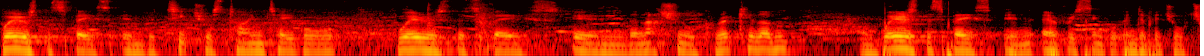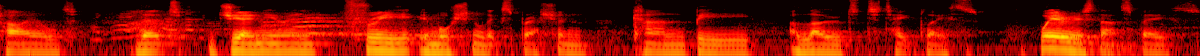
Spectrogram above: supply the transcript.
Where is the space in the teacher's timetable? Where is the space in the national curriculum? And where is the space in every single individual child that genuine, free emotional expression can be allowed to take place? Where is that space?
